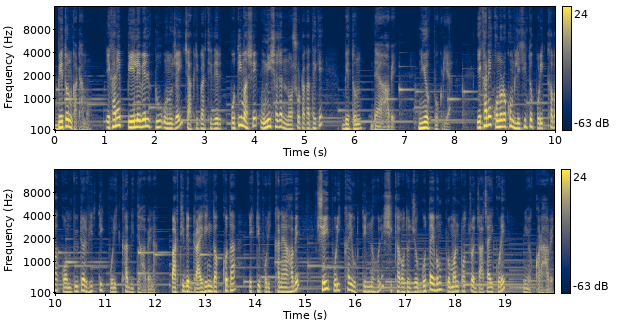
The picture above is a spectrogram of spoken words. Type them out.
বেতন কাঠামো। এখানে পে লেভেল টু অনুযায়ী চাকরি প্রার্থীদের প্রতি মাসে উনিশ হাজার নশো টাকা থেকে বেতন দেওয়া হবে। নিয়োগ প্রক্রিয়া। এখানে কোনো রকম লিখিত পরীক্ষা বা কম্পিউটার ভিত্তিক পরীক্ষা দিতে হবে না। প্রার্থীদের ড্রাইভিং দক্ষতা, একটি পরীক্ষা নেওয়া হবে, সেই পরীক্ষায় উত্তীর্ণ হলে শিক্ষাগত যোগ্যতা এবং প্রমাণপত্র যাচাই করে নিয়োগ করা হবে।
